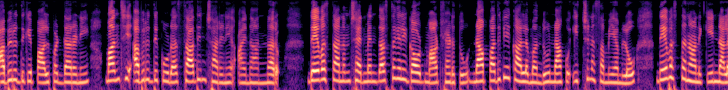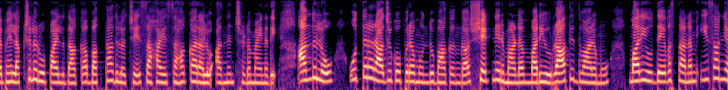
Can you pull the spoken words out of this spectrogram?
అభివృద్ధికి పాల్పడ్డారని మంచి అభివృద్ధి కూడా సాధించారని ఆయన అన్నారు. దేవస్థానం చైర్మన్ దస్తగిరి గౌడ్ మాట్లాడుతూ నా పదవీ కాలమందు నాకు ఇచ్చిన సమయంలో దేవస్థానానికి నలభై లక్షల రూపాయలు దాకా భక్తాదులచే సహాయ సహకారాలు అందించడమైనది. అందులో ఉత్తర రాజగోపురం ముందు భాగంగా షెడ్ నిర్మాణం మరియు రాతి ద్వారము మరియు దేవస్థానం ఈశాన్య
